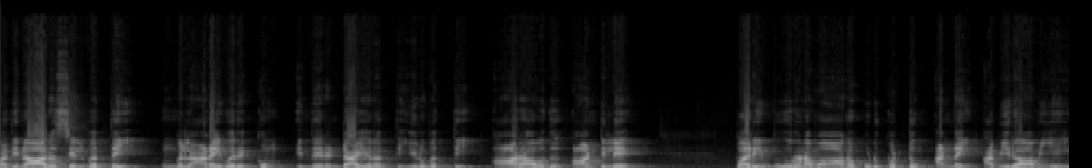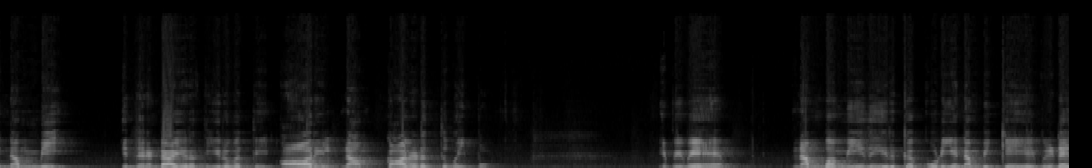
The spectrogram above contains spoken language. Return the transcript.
பதினாறு செல்வத்தை உங்கள் அனைவருக்கும் இந்த ரெண்டாயிரத்தி இருபத்தி ஆறாவது ஆண்டிலே பரிபூரணமாக கொடுக்கட்டும். அன்னை அபிராமியை நம்பி இந்த ரெண்டாயிரத்தி இருபத்தி ஆறில் நாம் காலெடுத்து வைப்போம். எப்பயுமே நம்ம மீது இருக்கக்கூடிய நம்பிக்கையை விட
